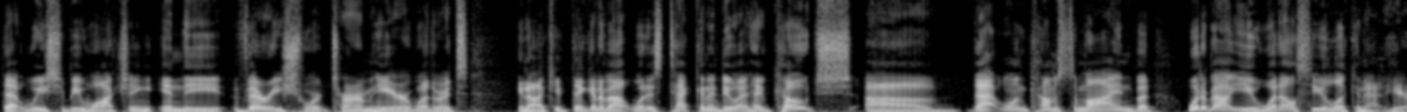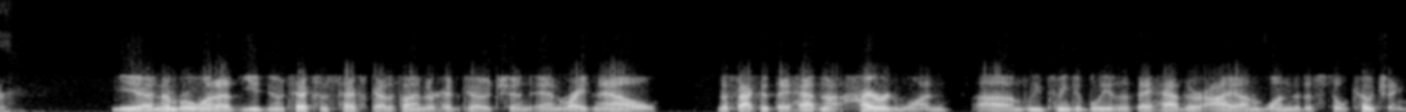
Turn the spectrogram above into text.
that we should be watching in the very short term here, whether it's you know, I keep thinking about what is Tech going to do at head coach. Uh, that one comes to mind. But what about you? What else are you looking at here? Yeah, number one, uh, you know, Texas Tech's got to find their head coach, and and right now, the fact that they have not hired one um, leads me to believe that they have their eye on one that is still coaching.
